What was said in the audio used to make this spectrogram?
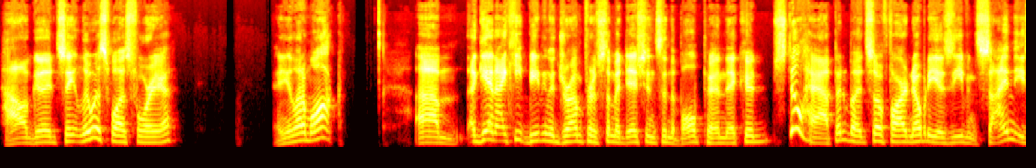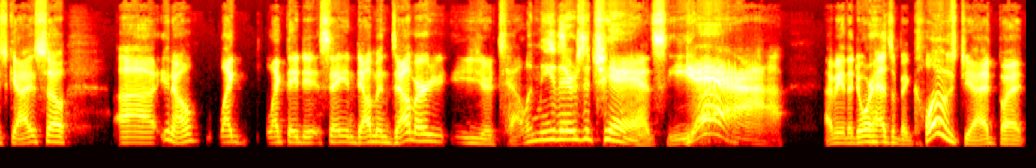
how good St. Louis was for you. And you let him walk. Um, again, I keep beating the drum for some additions in the bullpen that could still happen, but so far nobody has even signed these guys. So, uh, you know, like like they did say in Dumb and Dumber, you're telling me there's a chance. Yeah. I mean, the door hasn't been closed yet, but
